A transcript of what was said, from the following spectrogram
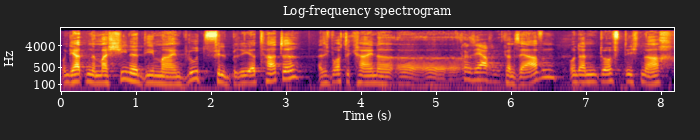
Und die hatten eine Maschine, die mein Blut filtriert hatte. Also ich brauchte keine Konserven. äh, Konserven. Und dann durfte ich nach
